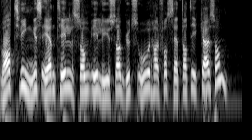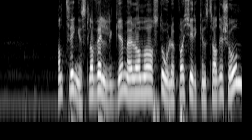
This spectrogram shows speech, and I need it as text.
Hva tvinges en til som i lys av Guds ord har fått sett at det ikke er sånn? Han tvinges til å velge mellom å stole på Kirkens tradisjon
